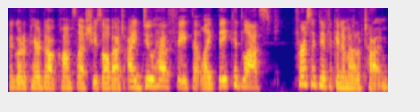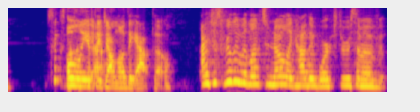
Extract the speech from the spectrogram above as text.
and go to paired.com slash she's all bach, I do have faith that like they could last for a significant amount of time. Six months, Only if yeah. they download the app though. I just really would love to know like how they've worked through some of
